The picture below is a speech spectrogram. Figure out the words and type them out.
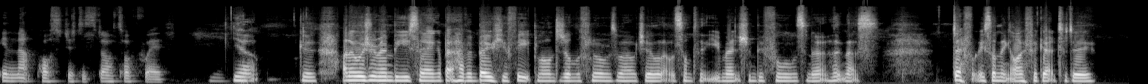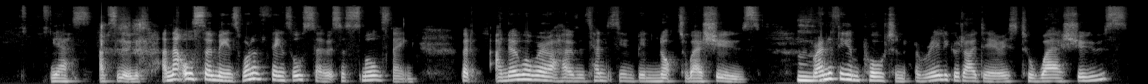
in that posture to start off with. Yeah, good. And I always remember you saying about having both your feet planted on the floor as well, Gill. That was something that you mentioned before, wasn't it? I think that's definitely something I forget to do. Yes, absolutely. And that also means one of the things also, it's a small thing, but I know when we're at home, the tendency has been not to wear shoes. Mm. For anything important, a really good idea is to wear shoes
